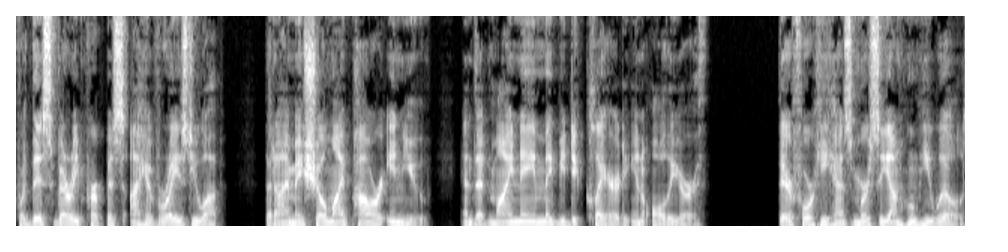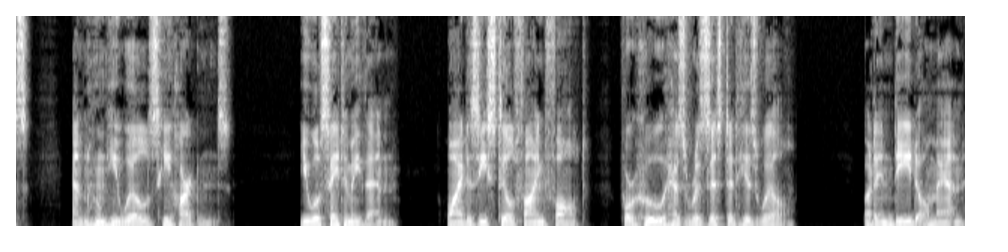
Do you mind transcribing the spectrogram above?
For this very purpose I have raised you up, that I may show my power in you, and that my name may be declared in all the earth. Therefore he has mercy on whom he wills, and whom he wills he hardens. You will say to me then, Why does he still find fault? For who has resisted his will? But indeed, O man,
